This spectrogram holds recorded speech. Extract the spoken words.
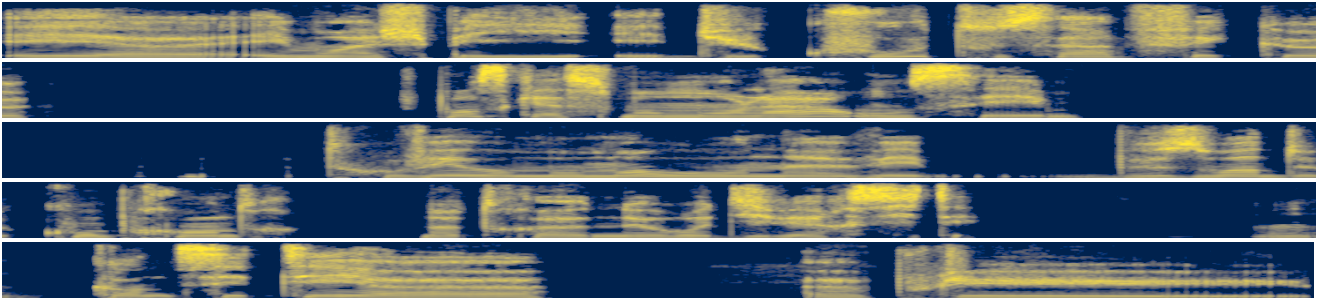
et, et mon HPI. Et du coup, tout ça fait que je pense qu'à ce moment-là, on s'est trouvé au moment où on avait besoin de comprendre notre neurodiversité. Mm. Quand c'était euh, plus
